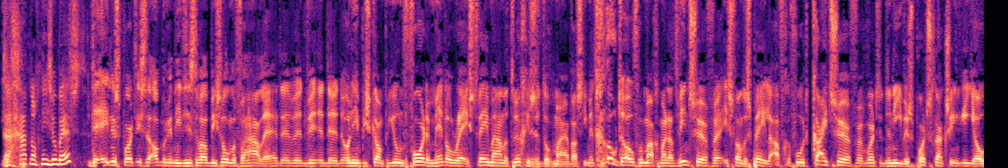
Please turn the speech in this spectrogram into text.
Dat ja. gaat nog niet zo best? De ene sport is de andere niet. Het is wel een bijzonder verhaal. Hè? De, de, de, de Olympisch kampioen voor de medal race, twee maanden terug is het toch maar, was hij met grote overmacht. Maar dat windsurfen is van de Spelen afgevoerd. Kitesurfen wordt de nieuwe sport straks in Rio.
